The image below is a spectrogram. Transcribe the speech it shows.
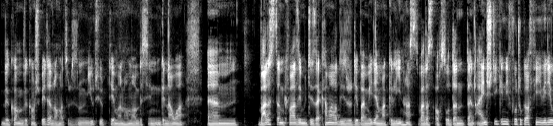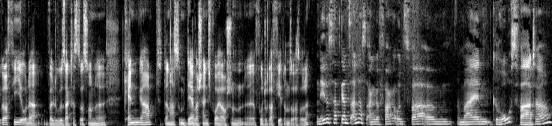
Wir kommen, wir kommen später nochmal zu diesem YouTube-Thema nochmal ein bisschen genauer. Ähm, war das dann quasi mit dieser Kamera, die du dir beim Mediamarkt geliehen hast, war das auch so dann dein Einstieg in die Fotografie, Videografie oder weil du gesagt hast, du hast noch eine Canon gehabt, dann hast du mit der wahrscheinlich vorher auch schon äh, fotografiert und sowas, oder? Nee, das hat ganz anders angefangen und zwar ähm, mein Großvater,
